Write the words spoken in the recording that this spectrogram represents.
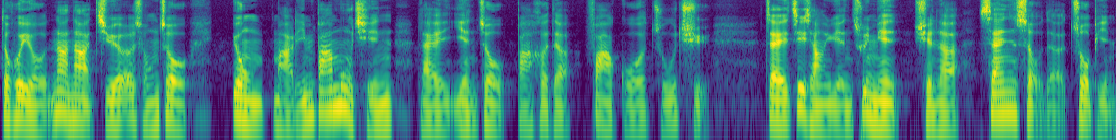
都会有娜娜吉约二重奏。用马林巴木琴来演奏巴赫的法国组曲，在这场演出里面选了三首的作品，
